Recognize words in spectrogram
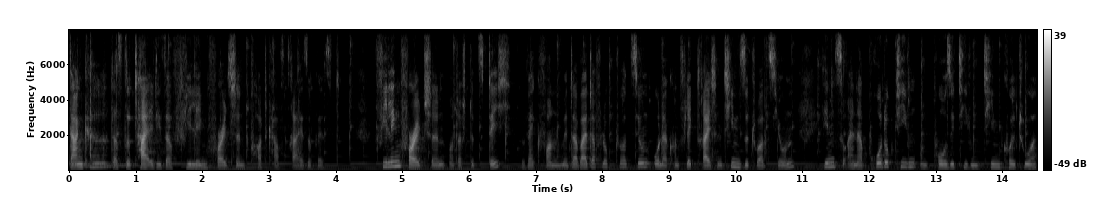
Danke, dass du Teil dieser Feeling Fortune Podcast-Reise bist. Feeling Fortune unterstützt dich weg von Mitarbeiterfluktuation oder konfliktreichen Teamsituationen hin zu einer produktiven und positiven Teamkultur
